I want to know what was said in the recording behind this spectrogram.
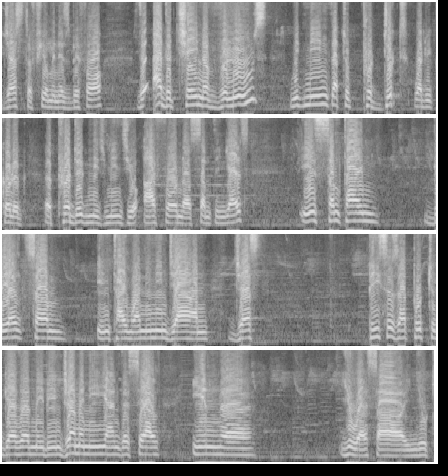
just a few minutes before, the added chain of values, which means that to product, what we call a, a product, which means your iPhone or something else, is sometimes built some in Taiwan, in India, and just pieces are put together maybe in Germany and they sell in uh, US or in UK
